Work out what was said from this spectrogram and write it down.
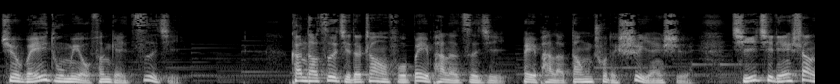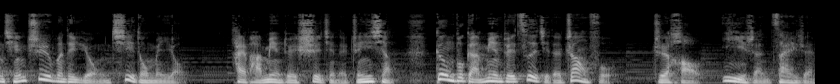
却唯独没有分给自己。看到自己的丈夫背叛了自己，背叛了当初的誓言时，琪琪连上前质问的勇气都没有，害怕面对事件的真相，更不敢面对自己的丈夫，只好一忍再忍。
